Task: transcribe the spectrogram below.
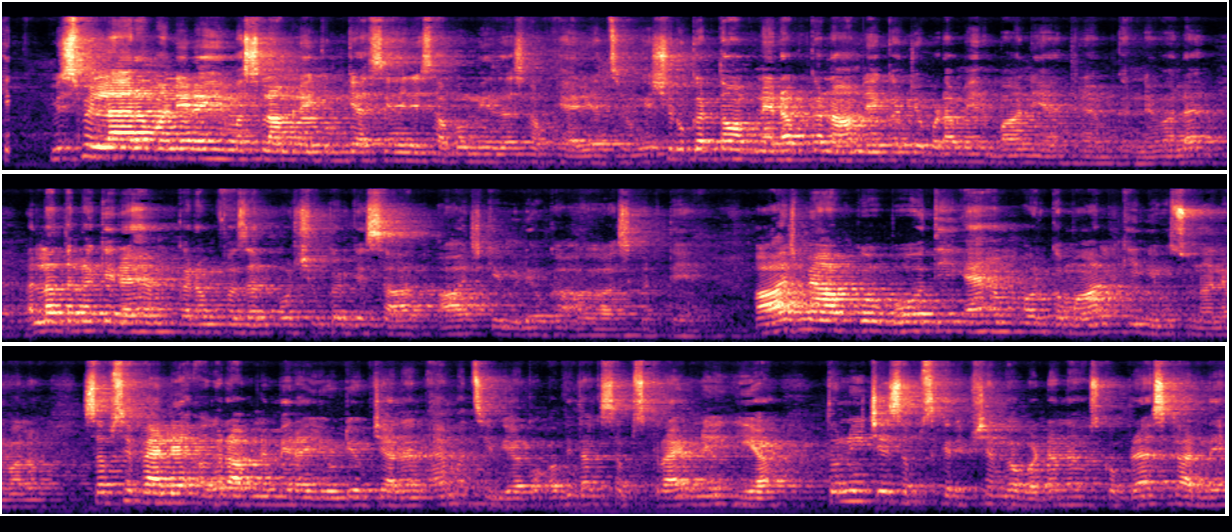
अस्सलाम कैसे हैं जी सब? उम्मीद है सब खैरियत से होंगे। शुरू करता हूँ अपने रब का नाम लेकर, जो बड़ा मेहरबान है रहम करने वाला है। अल्लाह ताला के रहम, करम, फजल और शुक्र के साथ आज की वीडियो का आगाज़ करते हैं। आज मैं आपको बहुत ही अहम और कमाल की न्यूज़ सुनाने वाला हूँ। सबसे पहले, अगर आपने मेरा यूट्यूब चैनल अहमद सीबिया को अभी तक सब्सक्राइब नहीं किया तो नीचे सब्सक्रिप्शन का बटन है, उसको प्रेस कर दें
